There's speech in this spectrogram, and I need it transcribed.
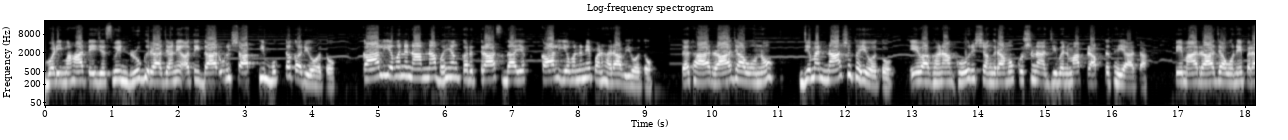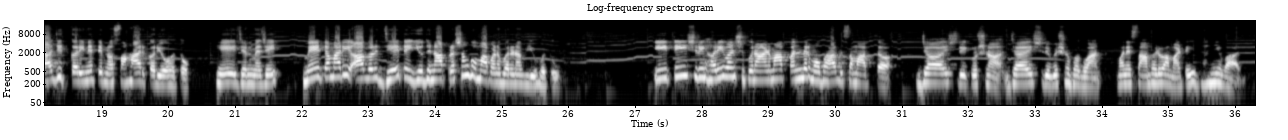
વળી મહાતેજસ્વી નૃગ રાજાને અતિ દારૂણ શાપથી મુક્ત કર્યો હતો. કાલયવન નામના ભયંકર ત્રાસદાયક કાલ યવનને પણ હરાવ્યો હતો. તથા રાજાઓનો જેમાં નાશ થયો હતો, એવા ઘણા ઘોર સંગ્રામો કૃષ્ણના જીવનમાં પ્રાપ્ત થયા હતા. તેમાં રાજાઓને પરાજિત કરીને તેમનો સંહાર કર્યો હતો. હે જન્મજય મેં તમારી આગળ જે તે યુદ્ધના પ્રસંગોમાં પણ વર્ણવ્યું હતું. ઈતિ શ્રી હરિવંશ પુરાણમાં પંદરમો ભાગ સમાપ્ત. જય શ્રી કૃષ્ણ, જય શ્રી વિષ્ણુ ભગવાન. મને સાંભળવા માટે ધન્યવાદ.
